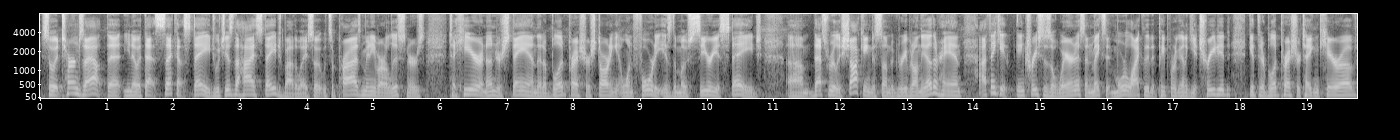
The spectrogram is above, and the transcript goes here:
So it turns out that, you know, at that second stage, which is the highest stage, by the way, so it would surprise many of our listeners to hear and understand that a blood pressure starting at 140 is the most serious stage. Um, that's really shocking to some degree. But on the other hand, I think it increases awareness and makes it more likely that people are going to get treated, get their blood pressure taken care of.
